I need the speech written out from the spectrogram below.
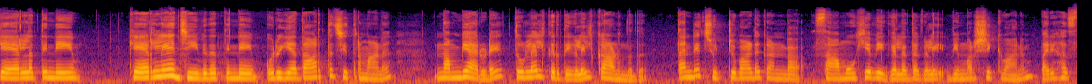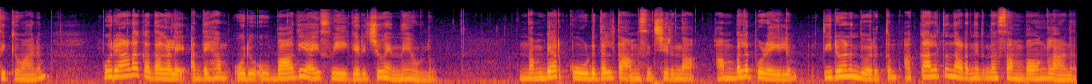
കേരളത്തിന്റെയും കേരളീയ ജീവിതത്തിന്റെയും ഒരു യഥാർത്ഥ ചിത്രമാണ് നമ്പ്യാരുടെ തുള്ളൽ കൃതികളിൽ കാണുന്നത്. തന്റെ ചുറ്റുപാട് കണ്ട സാമൂഹ്യ വികലതകളെ വിമർശിക്കുവാനും പരിഹസിക്കുവാനും പുരാണ കഥകളെ അദ്ദേഹം ഒരു ഉപാധിയായി സ്വീകരിച്ചു എന്നേ ഉള്ളൂ. നമ്പ്യാർ കൂടുതൽ താമസിച്ചിരുന്ന അമ്പലപ്പുഴയിലും തിരുവനന്തപുരത്തും അക്കാലത്ത് നടന്നിരുന്ന സംഭവങ്ങളാണ്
